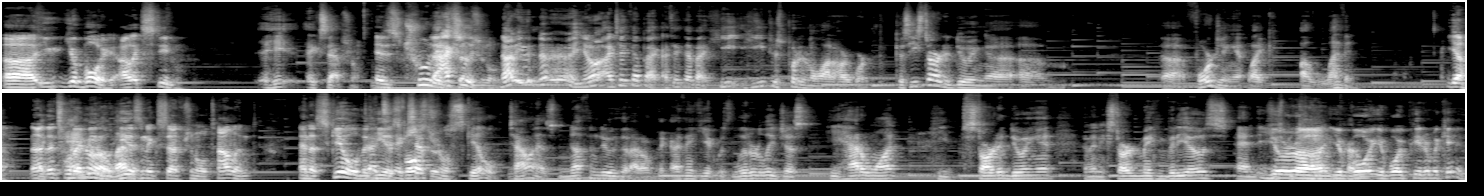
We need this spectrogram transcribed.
Uh, you, your boy Alec Steele he exceptional. is truly Actually, exceptional. not even no, no, no. You know, what? I take that back. I take that back. He he just put in a lot of hard work because he started doing uh, um, uh, forging at like eleven. yeah, like that's what I mean. He 11. has an exceptional talent and a skill that That's he has exceptional fostered. skill. Talent has nothing to do with it. I don't think. I think it was literally just he had a want. He started doing it, and then he started making videos. And Your uh, your boy your boy Peter McKinnon.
